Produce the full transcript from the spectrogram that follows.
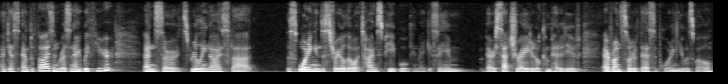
I guess, empathize and resonate with you. And so it's really nice that the sporting industry, although at times people can make it seem very saturated or competitive, everyone's sort of there supporting you as well.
